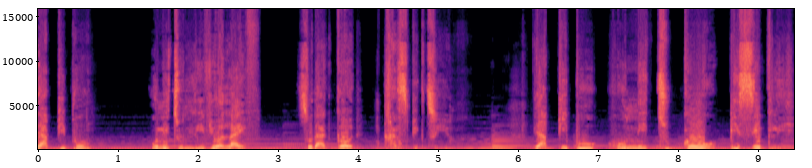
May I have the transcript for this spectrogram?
there are people who need to live your life so that God can speak to you. There are people who need to go peaceably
